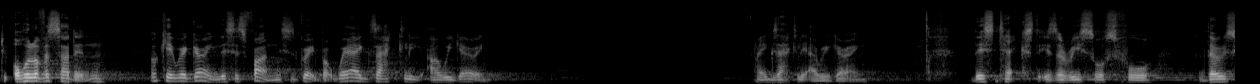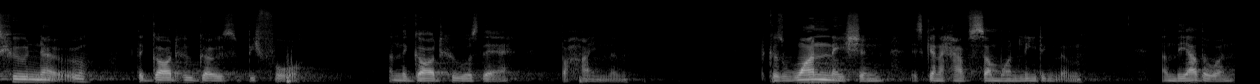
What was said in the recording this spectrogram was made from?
to all of a sudden, okay, we're going, this is fun, this is great, but where exactly are we going? Where exactly are we going? This text is a resource for those who know the God who goes before and the God who was there behind them. Because one nation is going to have someone leading them, and the other one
